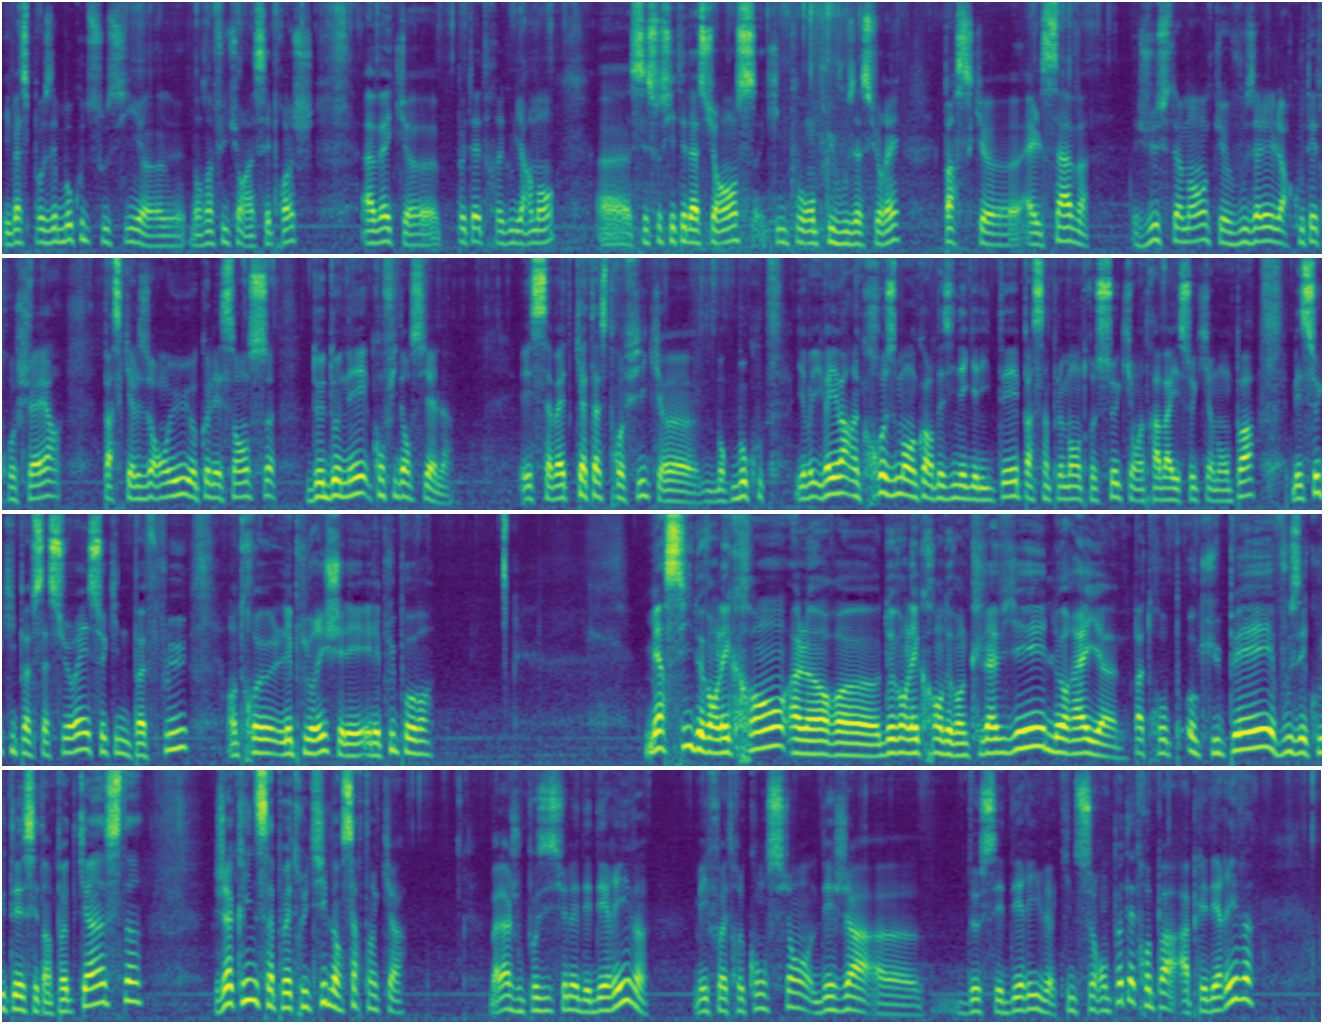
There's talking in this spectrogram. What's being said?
Il va se poser beaucoup de soucis euh, dans un futur assez proche, avec euh, peut-être régulièrement euh, ces sociétés d'assurance qui ne pourront plus vous assurer parce qu'elles savent justement que vous allez leur coûter trop cher, parce qu'elles auront eu connaissance de données confidentielles et ça va être catastrophique. Euh. Il va, y avoir un creusement encore des inégalités, pas simplement entre ceux qui ont un travail et ceux qui n'en ont pas, mais ceux qui peuvent s'assurer, ceux qui ne peuvent plus, entre les plus riches et les, plus pauvres. Merci devant l'écran. Alors, euh, devant l'écran, devant le clavier, l'oreille pas trop occupée, vous écoutez, c'est un podcast. Jacqueline, ça peut être utile dans certains cas. Bah là, je vous positionnais des dérives mais il faut être conscient déjà euh, de ces dérives qui ne seront peut-être pas appelées dérives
